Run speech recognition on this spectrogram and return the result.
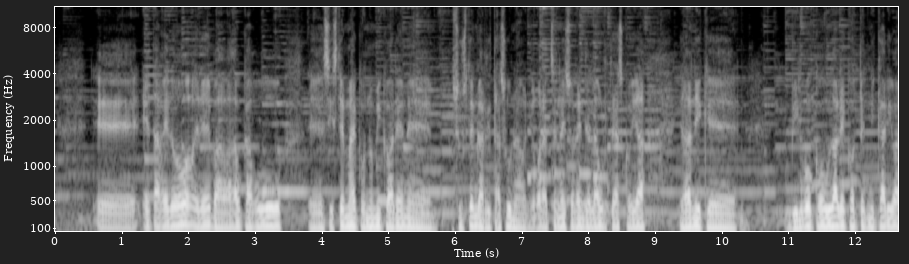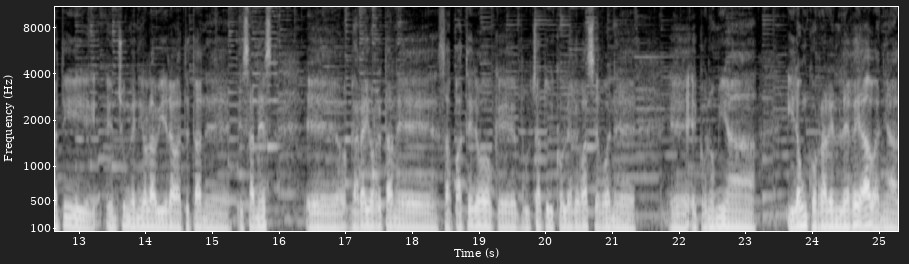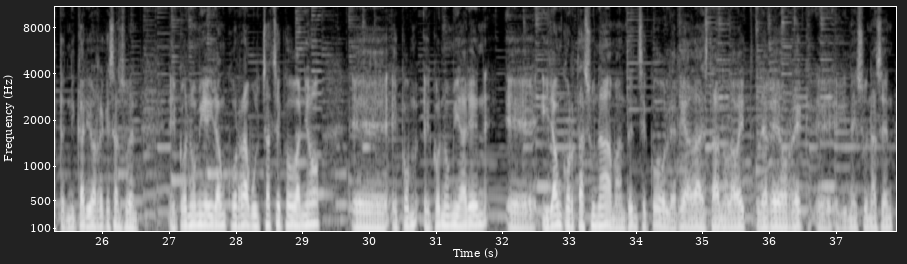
E, eta gero ere ba, badaukagu e, sistema ekonomikoaren e, sustengarritasuna. Hori goratzen naiz orain dela urte asko ja jadanik e, Bilboko udaleko teknikari bati entzun geniola biera batetan e, esanez e, garai horretan e, zapaterok e, bultzaturiko lege bat zegoen e, e, ekonomia iraunkorraren legea, baina teknikari horrek esan zuen ekonomia iraunkorra bultzatzeko baino e, ekonomiaren e, iraunkortasuna mantentzeko legea da, ez da nolabait lege horrek e, egin nahi zuena zen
